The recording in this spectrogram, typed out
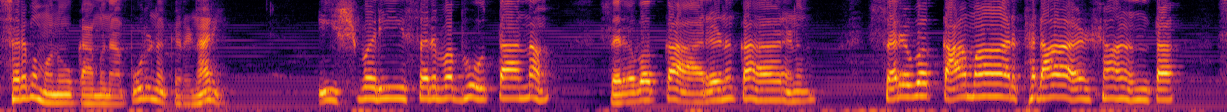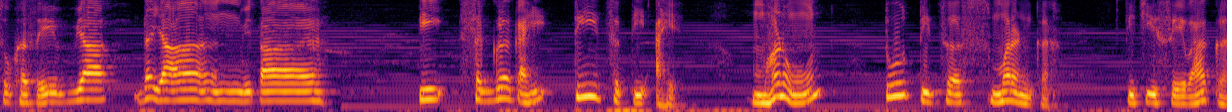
सर्व मनोकामना पूर्ण करणारी ईश्वरी सर्वभूतानां सर्व कारण कारण सर्व कामार्थदा शांता सुखसेव्या दयान्विता. ती सगळं काही तीच ती आहे. म्हणून तू तिचं स्मरण कर. तिची सेवा कर.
